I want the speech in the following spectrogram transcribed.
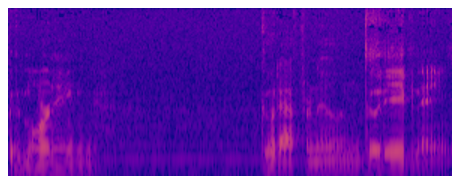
Good morning, good afternoon, good evening.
